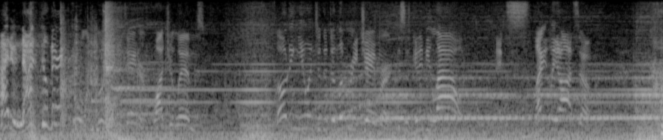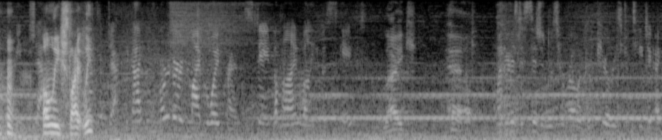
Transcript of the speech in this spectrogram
I do not Jack. Only slightly. Jack, the guy who murdered my boyfriend, stayed behind while you escaped. Like hell. Whether his decision was heroic or purely strategic, I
